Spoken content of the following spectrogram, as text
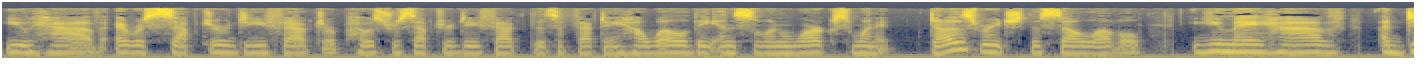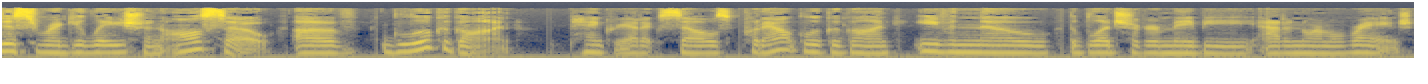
you have a receptor defect or post receptor defect that's affecting how well the insulin works when it does reach the cell level you may have a dysregulation also of glucagon. Pancreatic cells put out glucagon even though the blood sugar may be at a normal range.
